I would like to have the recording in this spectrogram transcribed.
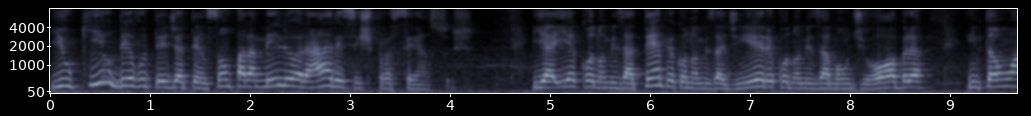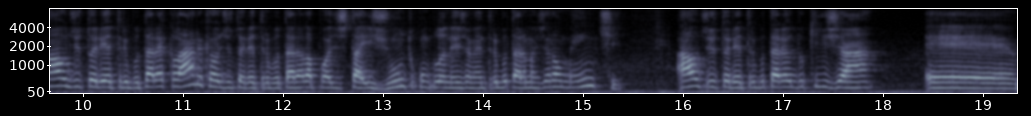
e o que eu devo ter de atenção para melhorar esses processos. E aí economizar tempo, economizar dinheiro, economizar mão de obra. Então a auditoria tributária, é claro que a auditoria tributária ela pode estar aí junto com o planejamento tributário, mas geralmente a auditoria tributária é do que já é,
